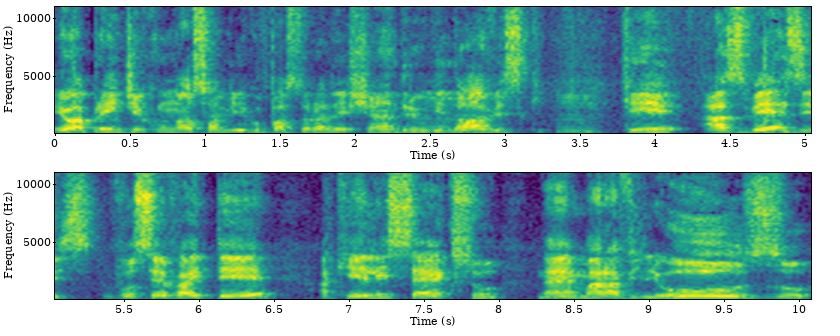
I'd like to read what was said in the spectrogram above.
Eu aprendi com o nosso amigo pastor Alexandre, o Hum. Guidovski, Hum. que às vezes você vai ter aquele sexo né, maravilhoso,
